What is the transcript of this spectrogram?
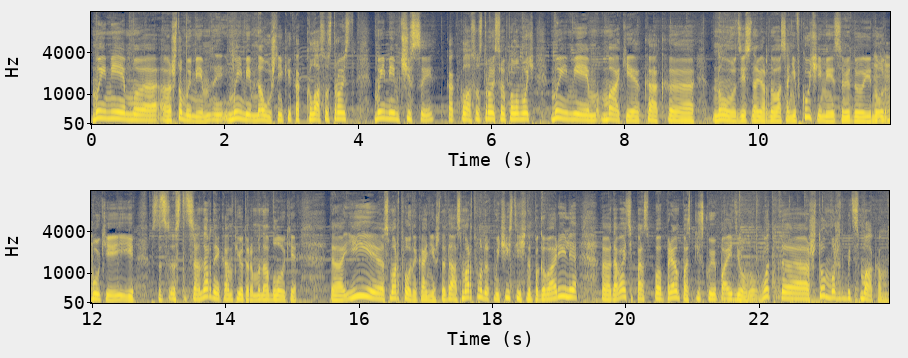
мы имеем, что мы имеем? Мы имеем наушники как класс устройств, мы имеем часы как класс устройств Apple Watch, мы имеем маки как, э, ну, здесь, наверное, у вас они в куче, имеется в виду и ноутбуки, и ста- стационарные компьютеры, моноблоки. Э, И смартфоны, конечно. Да, о смартфонах мы частично поговорили. Э, Давайте по, по- прямо по списку и пойдем. Вот что может быть с маком?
